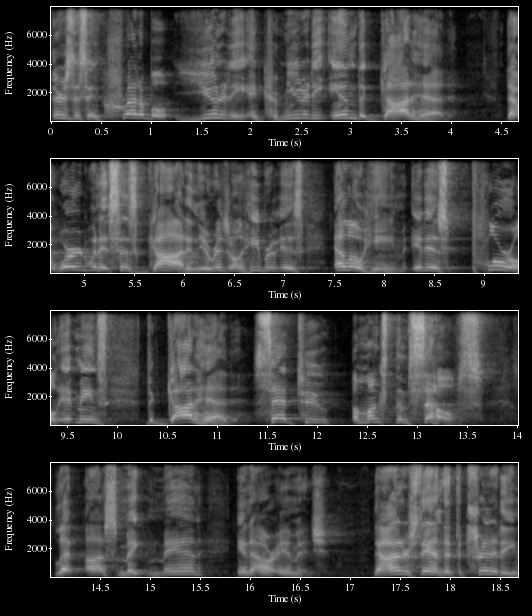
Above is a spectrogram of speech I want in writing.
There's this incredible unity and community in the Godhead. That word, when it says God in the original Hebrew, is Elohim. It is plural. It means the Godhead said to amongst themselves, Let us make man in our image. Now, I understand that the Trinity,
